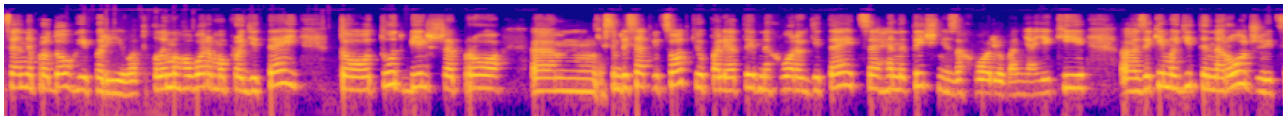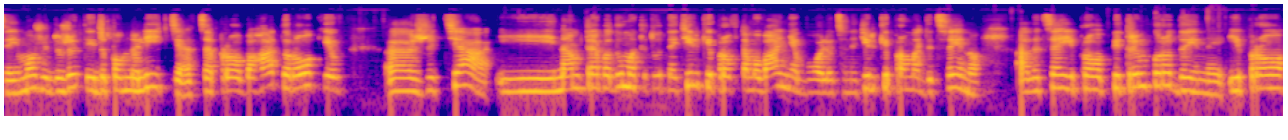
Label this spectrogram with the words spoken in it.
це не про довгий період. Коли ми говоримо про дітей, то тут більше про ем, 70% паліативних хворих дітей це генетичні захворювання, які, е, з якими діти народжуються і можуть дожити і до повноліття. Це про багато років. Е, Життя, і нам треба думати тут не тільки про втамування болю, це не тільки про медицину, але це і про підтримку родини, і про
